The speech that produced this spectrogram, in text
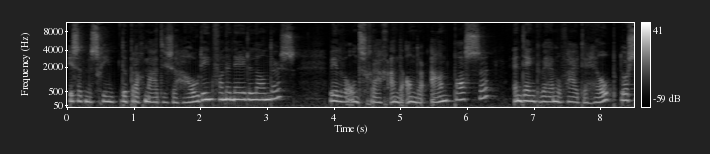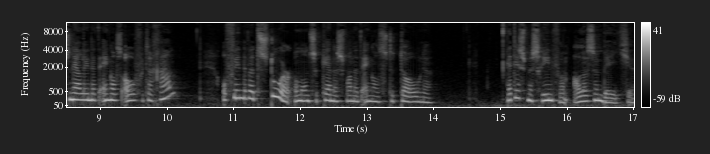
Is het misschien de pragmatische houding van de Nederlanders? Willen we ons graag aan de ander aanpassen en denken we hem of haar te helpen door snel in het Engels over te gaan? Of vinden we het stoer om onze kennis van het Engels te tonen? Het is misschien van alles een beetje.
